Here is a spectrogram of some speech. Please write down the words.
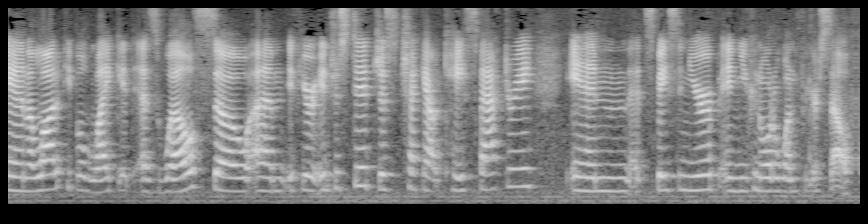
and a lot of people like it as well. So um, if you're interested, just check out Case Factory. In, it's based in Europe and you can order one for yourself.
